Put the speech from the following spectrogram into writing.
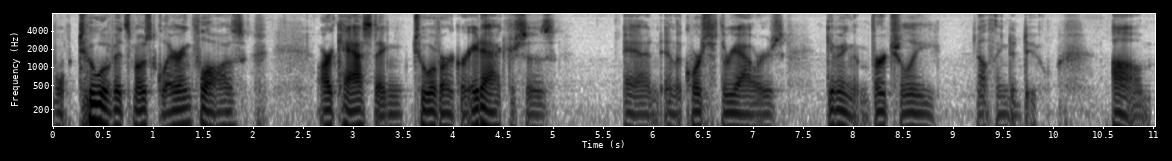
well, two of its most glaring flaws are casting two of our great actresses, and in the course of three hours, giving them virtually nothing to do, um,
